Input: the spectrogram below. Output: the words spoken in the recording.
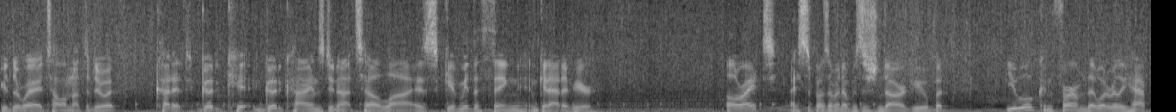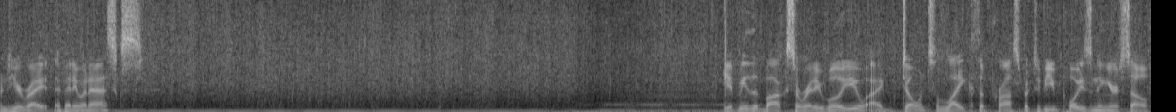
Either way, I tell them not to do it. Cut it. Good good kinds do not tell lies. Give me the thing and get out of here. Alright, I suppose I'm in no position to argue, but you will confirm that what really happened here, right? If anyone asks? Give me the box already, will you? I don't like the prospect of you poisoning yourself.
